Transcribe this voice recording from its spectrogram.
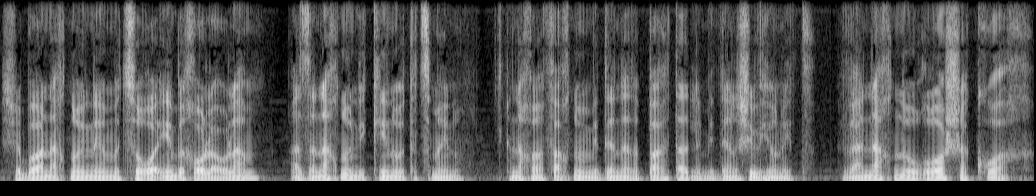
שבו אנחנו היינו מצורעים בכל העולם? אז אנחנו ניקינו את עצמנו. אנחנו הפכנו ממדינת אפרטהייד למדינה שוויונית. ואנחנו ראש הכוח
